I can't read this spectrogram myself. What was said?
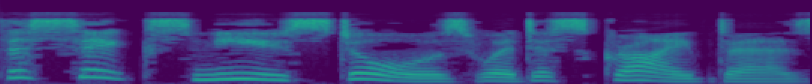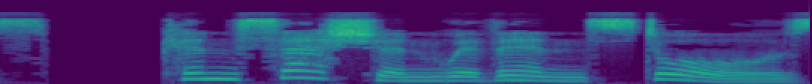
The six new stores were described as concession within stores.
